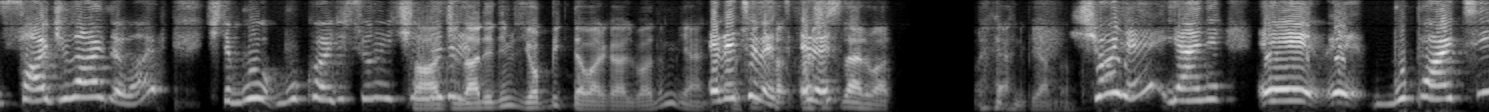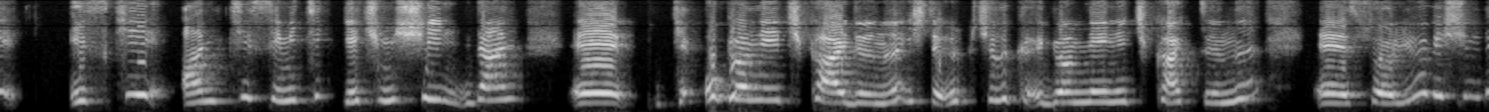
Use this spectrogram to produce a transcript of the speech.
sağcılar da var. İşte bu bu koalisyonun içinde Sağcılar de... dediğimiz Jobbik de var galiba değil mi? Yani evet faşist, evet. Faşistler evet. var. yani bir yandan. Şöyle yani e, e, bu parti eski antisemitik geçmişinden e, o gömleği çıkardığını, işte ırkçılık gömleğini çıkarttığını e, söylüyor ve şimdi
